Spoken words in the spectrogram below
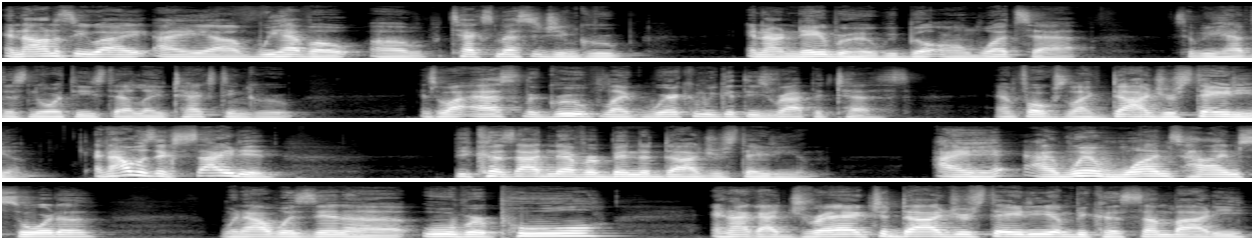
And honestly, I, I uh, we have a, a text messaging group in our neighborhood we built on WhatsApp. So we have this Northeast LA texting group. And so I asked the group, like, where can we get these rapid tests? And folks like Dodger Stadium. And I was excited because I'd never been to Dodger Stadium. I I went one time sorta when I was in a Uber pool and I got dragged to Dodger Stadium because somebody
